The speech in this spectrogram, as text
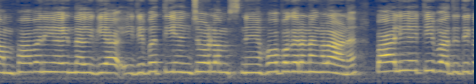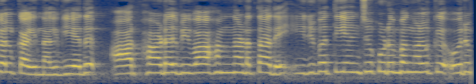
സംഭാവനയായി നൽകിയ ഇരുപത്തിയഞ്ചോളം സ്നേഹോപകരണങ്ങളാണ് പാലിയേറ്റീവ് അതിഥികൾക്കായി നൽകിയത്. ആർഭാട് വിവാഹം നടത്താതെ ഇരുപത്തിയഞ്ച് കുടുംബങ്ങൾക്ക് ഒരു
